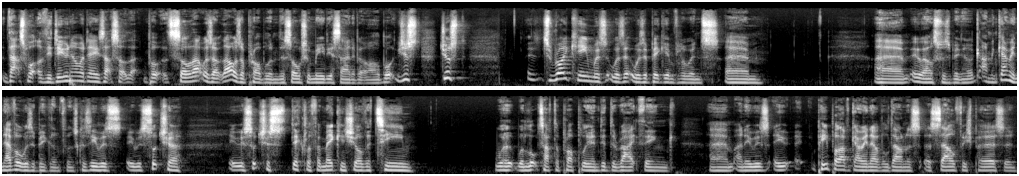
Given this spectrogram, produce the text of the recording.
that's what they do nowadays. That's sort that, but so that was a that was a problem, the social media side of it all. But just just Roy Keane was was was a big influence. Um, um, who else was a big? I mean, Gary Neville was a big influence because he was he was such a he was such a stickler for making sure the team were, were looked after properly and did the right thing. Um, and he was he, people have Gary Neville down as a selfish person,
